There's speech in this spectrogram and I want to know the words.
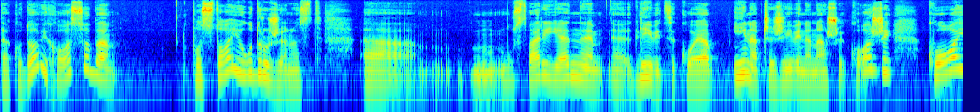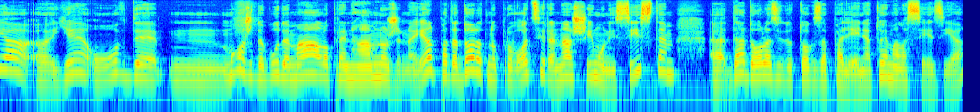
da kod ovih osoba postoji udruženost a, m, u stvari jedne e, gljivice koja inače živi na našoj koži, koja je ovde može da bude malo prenamnožena, jel? pa da dodatno provocira naš imunni sistem a, da dolazi do tog zapaljenja. To je malasezija.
